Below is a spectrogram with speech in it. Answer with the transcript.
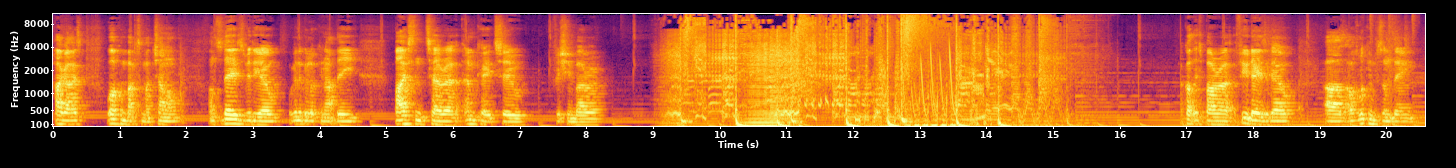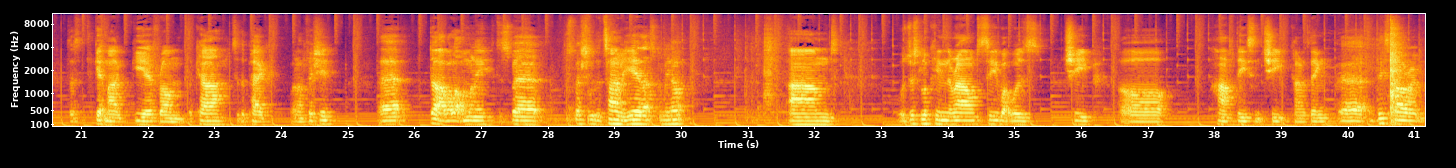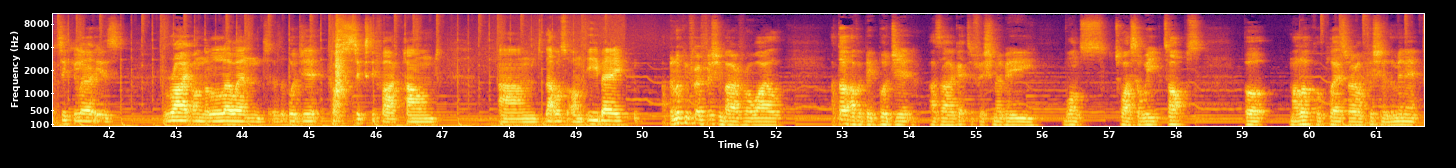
Hi guys, welcome back to my channel. On today's video we're going to be looking at the Bison Terra MK2 fishing barrow. I got this barrow a few days ago as I was looking for something to get my gear from the car to the peg when I'm fishing. Uh, don't have a lot of money to spare, especially with the time of year that's coming up. And was just looking around to see what was cheap or half decent cheap kind of thing. Uh, this barrow in particular is right on the low end of the budget, cost £65 and that was on eBay. I've been looking for a fishing barrow for a while. I don't have a big budget as I get to fish maybe once, twice a week tops. But my local place where I'm fishing at the minute,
